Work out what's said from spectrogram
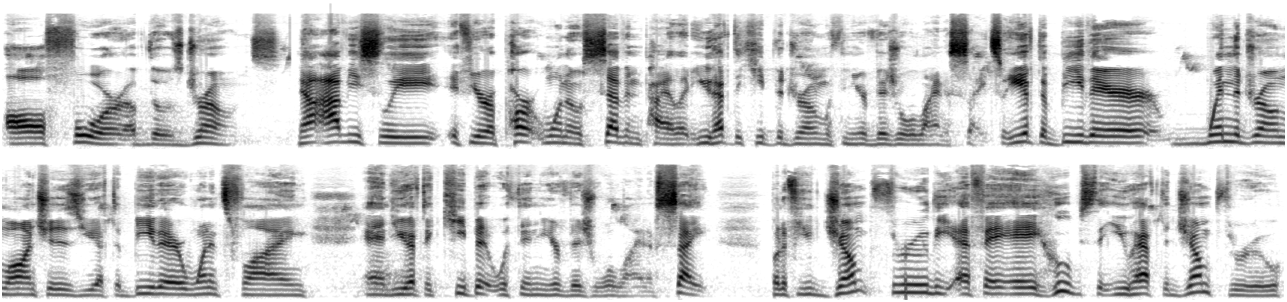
all four of those drones. Now, obviously, if you're a Part 107 pilot, you have to keep the drone within your visual line of sight. So you have to be there when the drone launches, you have to be there when it's flying, and you have to keep it within your visual line of sight. But if you jump through the FAA hoops that you have to jump through,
